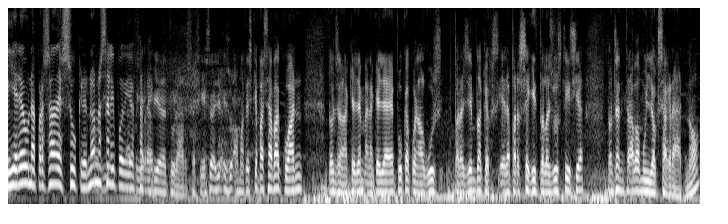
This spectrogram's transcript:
i era una persona de sucre, no? No se li podia fer res. Havia d'aturar-se, sí. És, és el mateix que passava quan, doncs, en aquella, en aquella època, quan algú, per exemple, que era perseguit per la justícia, doncs entrava en un lloc sagrat, no?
